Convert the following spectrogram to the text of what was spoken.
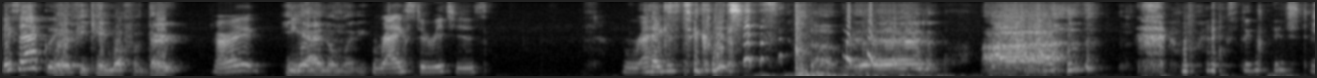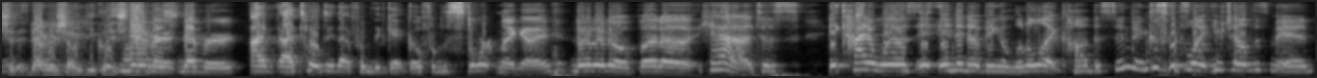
Exactly. What if he came up from dirt? All right? He He had no money. Rags to riches. Rags to glitches. Stop, man. Ah! Rags to glitch. Should have never showed you glitch. Never, never. I I told you that from the get go, from the start, my guy. No, no, no. But uh, yeah, just it kind of was. It ended up being a little like condescending because it's like you're telling this man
